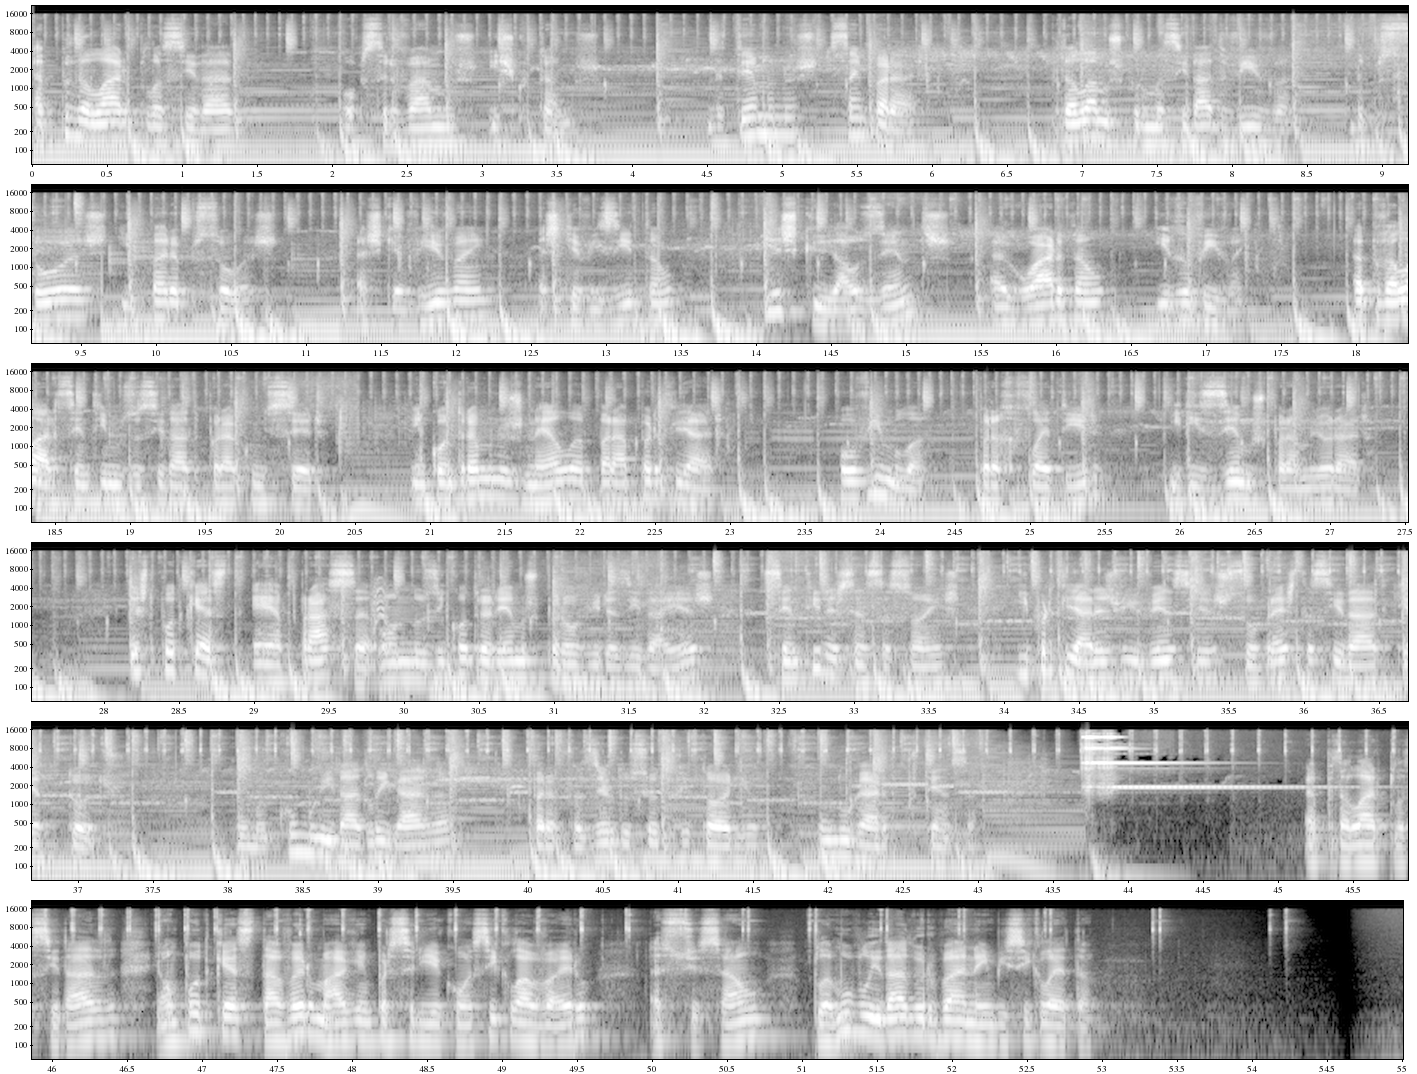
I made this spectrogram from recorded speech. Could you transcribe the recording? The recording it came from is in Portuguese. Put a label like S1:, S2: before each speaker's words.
S1: A pedalar pela cidade, observamos e escutamos. Detemo-nos sem parar. Pedalamos por uma cidade viva, de pessoas e para pessoas, as que a vivem, as que a visitam e as que, ausentes, aguardam e revivem. A pedalar sentimos a cidade para a conhecer, encontramos-nos nela para a partilhar, ouvimos-la para refletir e dizemos para melhorar. Este podcast é a praça onde nos encontraremos para ouvir as ideias, sentir as sensações e partilhar as vivências sobre esta cidade que é de todos. Uma comunidade ligada para fazer do seu território um lugar de pertença. A Pedalar pela Cidade é um podcast da Aveiro Mag em parceria com a Cicla Aveiro, Associação pela Mobilidade Urbana em Bicicleta.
